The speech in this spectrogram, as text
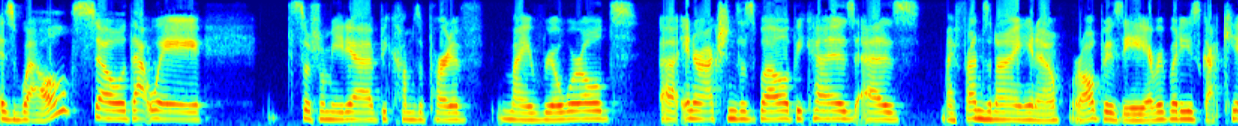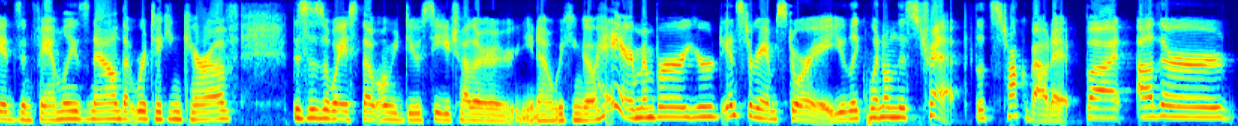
as well. So that way, social media becomes a part of my real world uh, interactions as well because as my friends and I, you know, we're all busy. Everybody's got kids and families now that we're taking care of. This is a way so that when we do see each other, you know, we can go, "Hey, I remember your Instagram story. You like went on this trip. Let's talk about it." But other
